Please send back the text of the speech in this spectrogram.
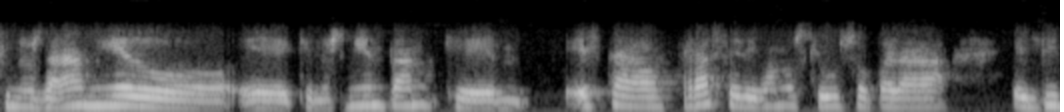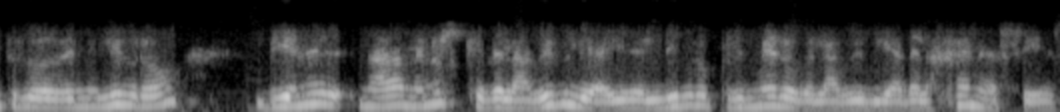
si nos dará miedo eh, que nos mientan, que esta frase, digamos, que uso para el título de mi libro, viene nada menos que de la Biblia y del libro primero de la Biblia, del Génesis.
